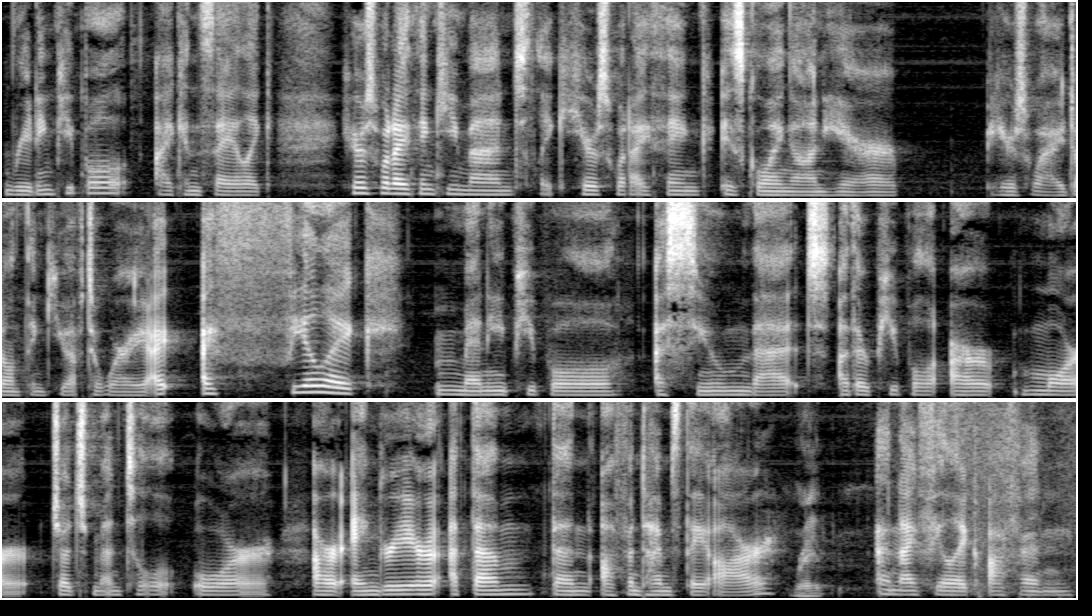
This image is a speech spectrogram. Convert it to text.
reading people. I can say like, here's what I think he meant, like here's what I think is going on here. Here's why I don't think you have to worry. I, I feel like many people assume that other people are more judgmental or are angrier at them than oftentimes they are. Right. And I feel like often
